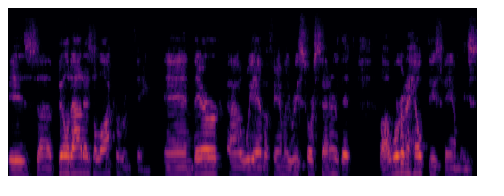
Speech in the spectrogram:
is uh, built out as a locker room thing. And there uh, we have a family resource center that uh, we're going to help these families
